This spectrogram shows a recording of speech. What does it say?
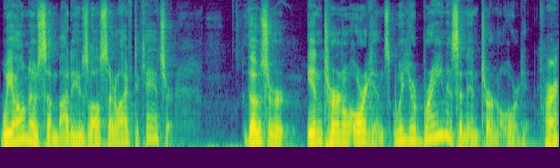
We all know somebody who's lost their life to cancer. Those are internal organs. Well, your brain is an internal organ. All right.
